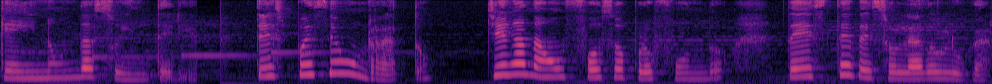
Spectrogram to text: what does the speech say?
que inunda su interior. Después de un rato, llegan a un foso profundo de este desolado lugar,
